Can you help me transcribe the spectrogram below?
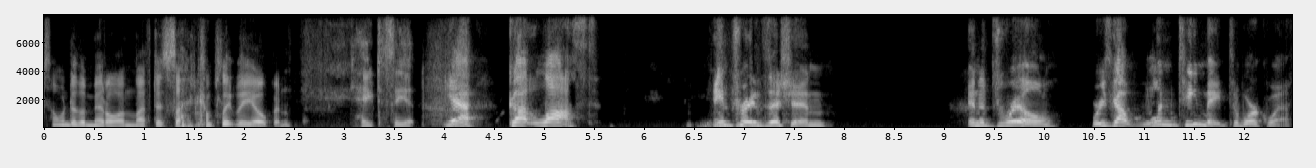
someone to the middle and left his side completely open. Hate to see it. Yeah, got lost in transition in a drill where he's got one teammate to work with.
